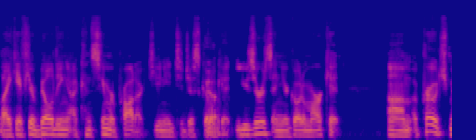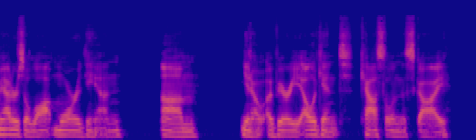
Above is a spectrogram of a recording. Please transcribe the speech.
like if you're building a consumer product, you need to just go yeah. get users, and your go to market um, approach matters a lot more than, um, you know, a very elegant castle in the sky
